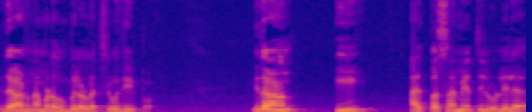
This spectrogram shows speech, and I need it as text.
ഇതാണ് നമ്മുടെ മുമ്പിലുള്ള ചോദ്യം ഇപ്പോൾ. ഇതാണ് ഈ അല്പസമയത്തിനുള്ളിൽ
